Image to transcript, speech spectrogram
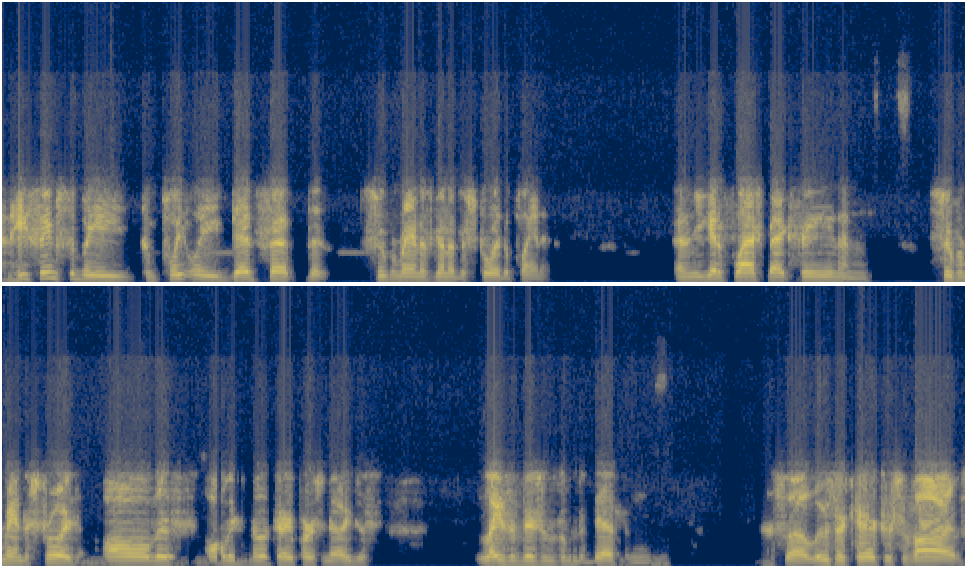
And he seems to be completely dead set that Superman is going to destroy the planet and you get a flashback scene and Superman destroys all this all these military personnel. He just laser visions them to death and this uh, Luthor character survives.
